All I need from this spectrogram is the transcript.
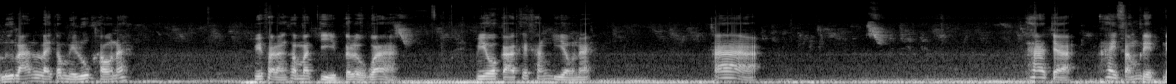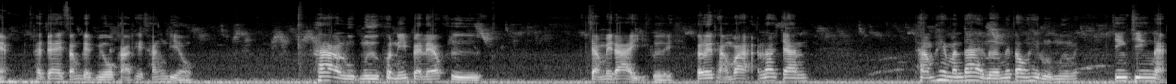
หรือร้านอะไรก็ไม่รู้เขานะ มีฝรั่งเข้ามาจีบก็เลยบอกว่า มีโอกาสแค่ครั้งเดียวนะ ถ้า ถ้าจะให้สำเร็จเนี่ย ถ้าจะให้สำเร็จมีโอกาสแค่ครั้งเดียว ถ้าหลุดมือคนนี้ไปแล้วคือจะไม่ได้อีกเลย ก็เลยถามว่าแล้วอาจารย์ทำให้มันได้เลยไม่ต้องให้หลุดมือไหม จริงๆน่ะ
